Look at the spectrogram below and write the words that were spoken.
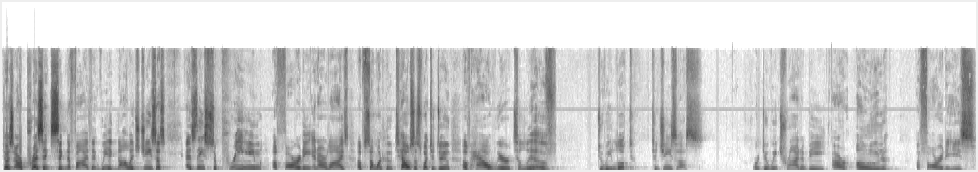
Does our present signify that we acknowledge Jesus as the supreme authority in our lives, of someone who tells us what to do, of how we're to live? Do we look to Jesus or do we try to be our own authorities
